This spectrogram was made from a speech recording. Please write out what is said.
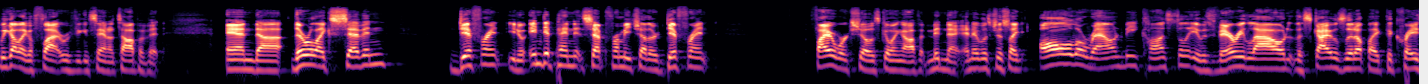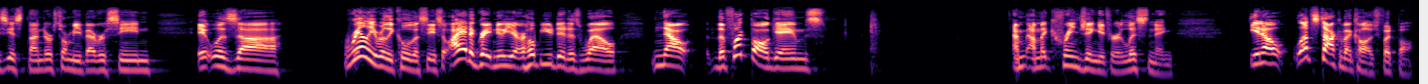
we got like a flat roof, you can stand on top of it. And uh, there were like seven different, you know, independent, separate from each other, different fireworks shows going off at midnight. And it was just like all around me constantly. It was very loud. The sky was lit up like the craziest thunderstorm you've ever seen. It was uh, really, really cool to see. So I had a great new year. I hope you did as well. Now, the football games I'm, I'm like cringing if you're listening. You know, let's talk about college football.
